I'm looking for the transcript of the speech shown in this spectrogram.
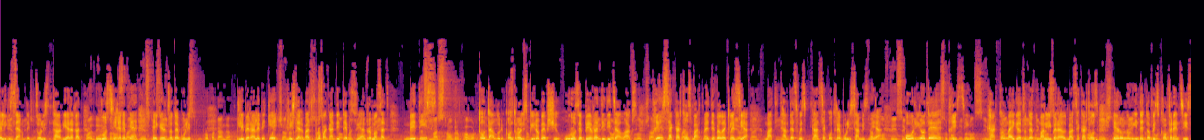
რელიგიის წინააღმდეგ ბრძოლის მთავარი იარაღად უროს იყენებდნენ, ეგრეთ წოდებული ლიბერალები კი ქრისტიანობას პროპაგანდით ებრძვიან, რომელსაც მედიის ტოტალური კონტროლის პირობებში უროზე ბევრად დიდი ძალა აქვს. დღეს საქართველოს მართლმადიდებელ ეკლესია მათი თავდასხმის განსაკუთრებული სამიზნეა. ორიოდე დღის წინ ქართულმა ეგრეთ წოდებულმა ლიბერალებმა საქართველოს ეროვნული იდენტობის კონფერენციის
